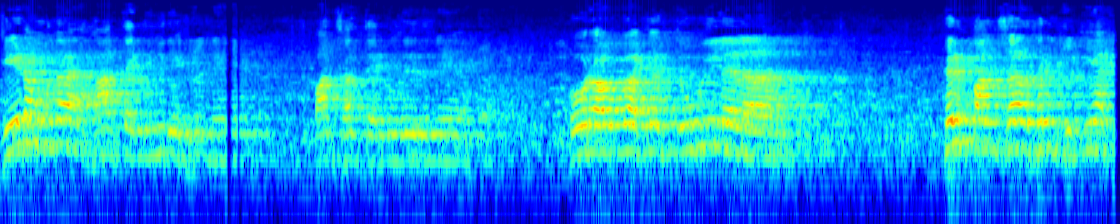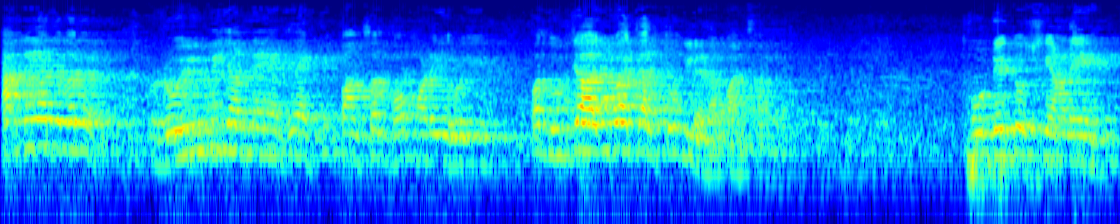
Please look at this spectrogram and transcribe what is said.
ਜਿਹੜਾ ਹੁੰਦਾ ਹਾਂ ਤੈਨੂੰ ਵੀ ਦੇਖ ਲੈਂਦੇ ਆ ਪੰਜ ਸਾਲ ਤੈਨੂੰ ਦੇ ਦਿੰਦੇ ਆ ਹੋਰ ਆਊਗਾ ਕਿ ਤੂੰ ਵੀ ਲੈ ਲੈ। ਫਿਰ 5 ਸਾਲ ਫਿਰ ਜੁੱਤੀਆਂ ਖਾਣੇ ਆ ਤੇ ਫਿਰ ਰੋਈ ਵੀ ਜਾਂਦੇ ਆ ਕਿ ਐਕਟੀ 5 ਸਾਲ ਬਹੁਤ ਮਾੜੀ ਹੋਈ ਹੈ। ਪਰ ਦੂਜਾ ਆਜੂਗਾ ਚੱਲ ਤੂੰ ਵੀ ਲੈ ਲੈ 5 ਸਾਲ। ਤੁਹਾਡੇ ਤੋਂ ਸਿਆਣੇ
